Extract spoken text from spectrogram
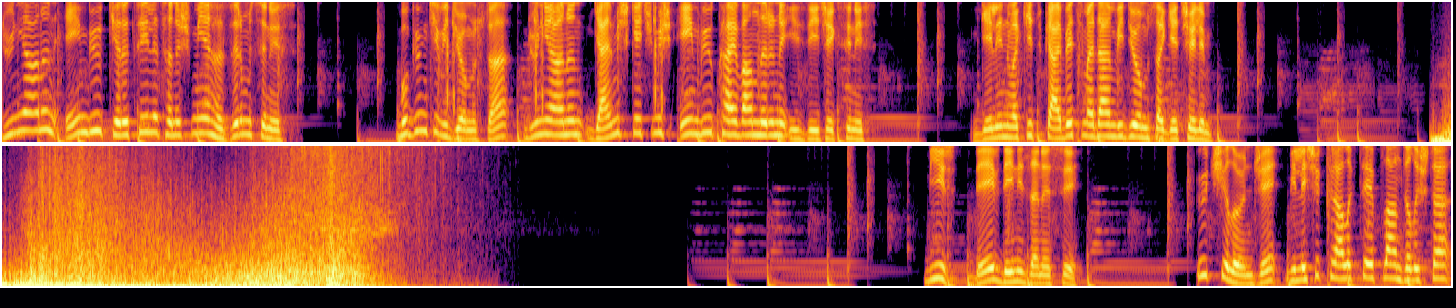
Dünyanın en büyük yaratığıyla tanışmaya hazır mısınız? Bugünkü videomuzda dünyanın gelmiş geçmiş en büyük hayvanlarını izleyeceksiniz. Gelin vakit kaybetmeden videomuza geçelim. Bir Dev deniz anası 3 yıl önce Birleşik Krallık'ta yapılan dalışta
